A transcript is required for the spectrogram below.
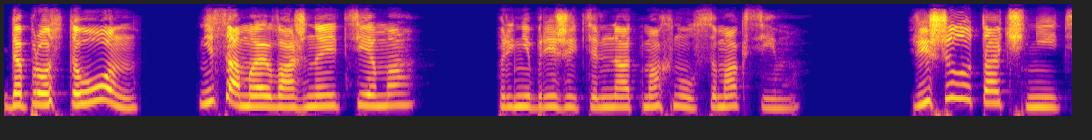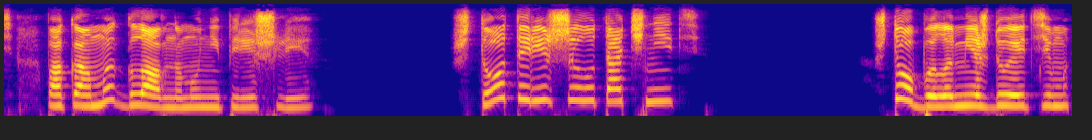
Да просто он не самая важная тема, пренебрежительно отмахнулся Максим. Решил уточнить, пока мы к главному не перешли. Что ты решил уточнить? Что было между этим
